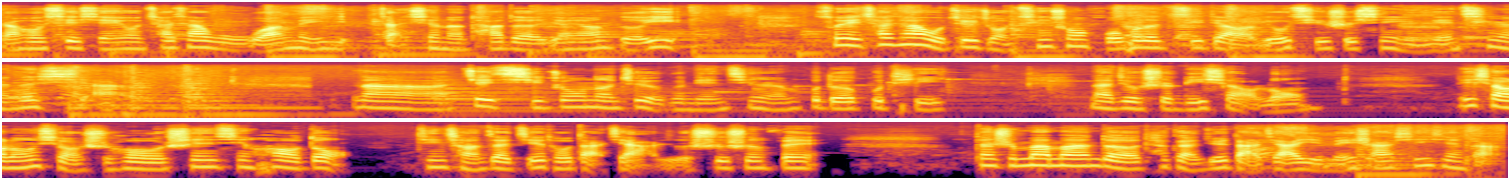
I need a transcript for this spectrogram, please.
然后谢贤用恰恰舞完美展现了他的洋洋得意。所以恰恰舞这种轻松活泼的基调，尤其是吸引年轻人的喜爱。那这其中呢，就有个年轻人不得不提，那就是李小龙。李小龙小时候生性好动，经常在街头打架，惹是生非。但是慢慢的，他感觉打架也没啥新鲜感了，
